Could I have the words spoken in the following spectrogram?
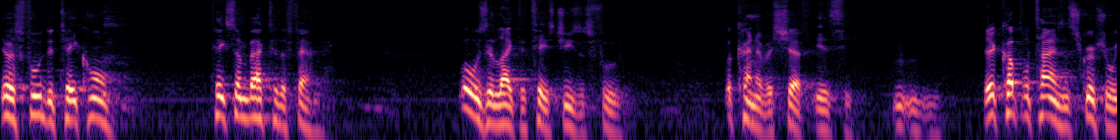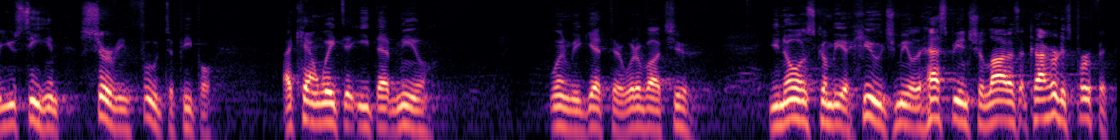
There was food to take home. Take some back to the family. What was it like to taste Jesus' food? What kind of a chef is he? Mm-mm. There are a couple times in Scripture where you see him serving food to people. I can't wait to eat that meal when we get there. What about you? You know it's going to be a huge meal. It has to be enchiladas. I heard it's perfect.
